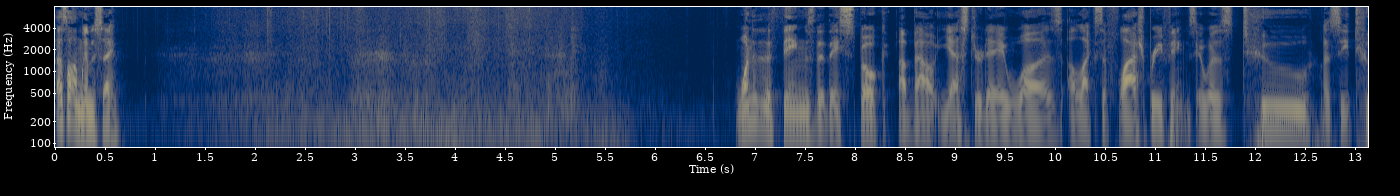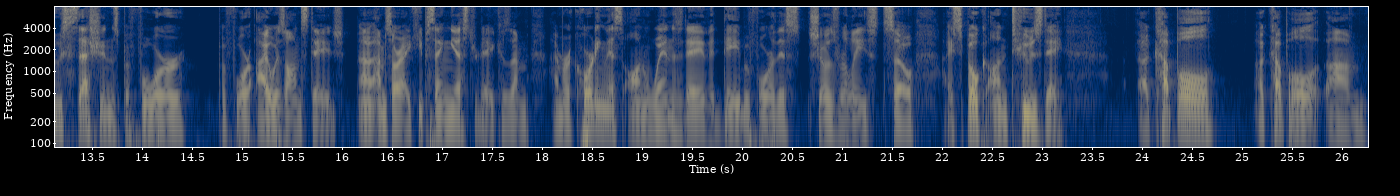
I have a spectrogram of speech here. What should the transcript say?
that's all I'm going to say. One of the things that they spoke about yesterday was Alexa flash briefings. It was two, let's see, two sessions before before I was on stage. I'm sorry, I keep saying yesterday because I'm I'm recording this on Wednesday, the day before this show is released. So I spoke on Tuesday. A couple a couple um,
